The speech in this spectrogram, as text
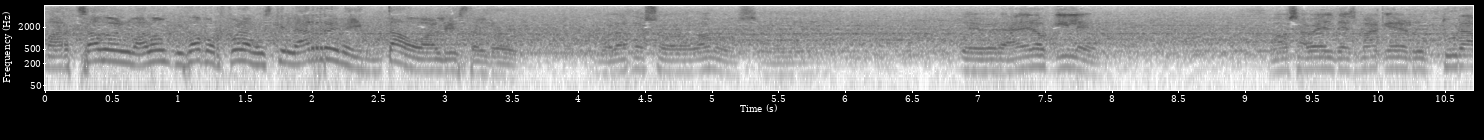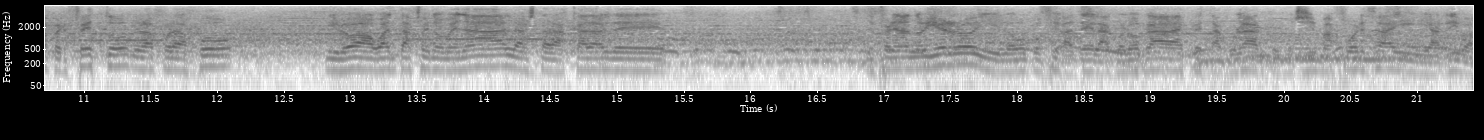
marchado el balón quizá por fuera, pero es que le ha reventado Van Nistelrooy. Golazo, solo, vamos, eh, de verdadero killer. Vamos a ver el desmarque de ruptura, perfecto, no era fuera de juego. Y luego aguanta fenomenal hasta las caras de, de Fernando Hierro y luego, pues fíjate, la coloca espectacular, con muchísima fuerza y arriba.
